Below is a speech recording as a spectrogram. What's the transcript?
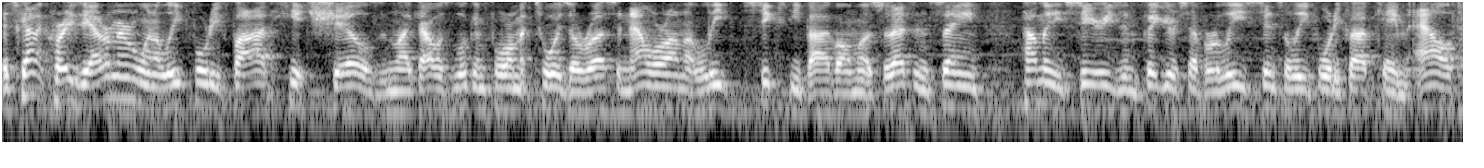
It's kind of crazy. I remember when Elite 45 hit shelves and like I was looking for them at Toys R Us and now we're on Elite 65 almost. So that's insane how many series and figures have released since Elite 45 came out.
